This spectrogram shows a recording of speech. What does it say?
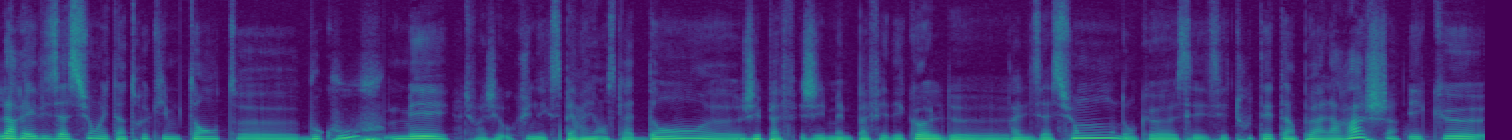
la réalisation est un truc qui me tente euh, beaucoup. Mais tu vois, j'ai aucune expérience là-dedans. euh, j'ai pas, j'ai même pas fait d'école de réalisation. Donc euh, c'est, c'est- tout est un peu à l'arrache. Et que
